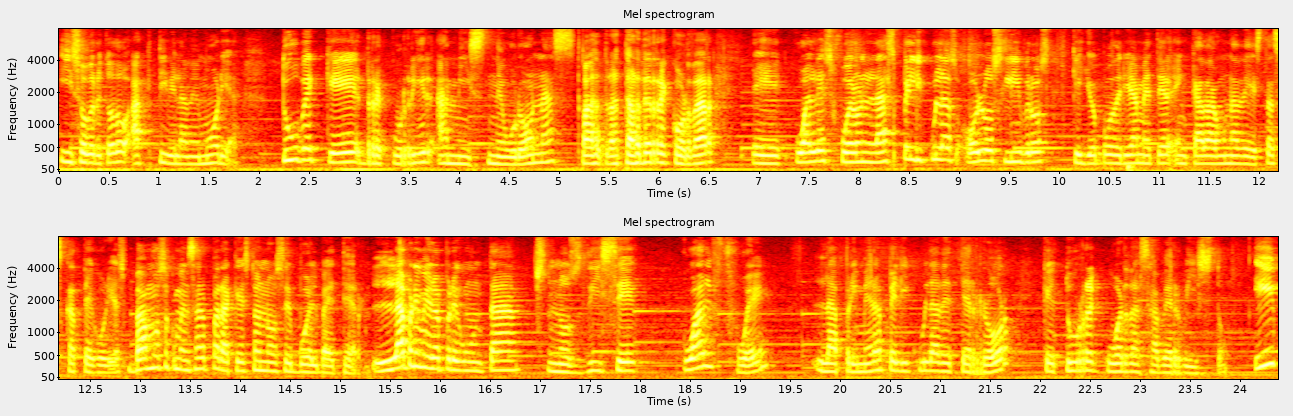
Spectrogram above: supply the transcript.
y sobre todo active la memoria. Tuve que recurrir a mis neuronas para tratar de recordar eh, cuáles fueron las películas o los libros que yo podría meter en cada una de estas categorías. Vamos a comenzar para que esto no se vuelva eterno. La primera pregunta nos dice ¿cuál fue la primera película de terror que tú recuerdas haber visto? Y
